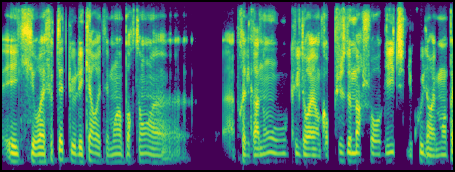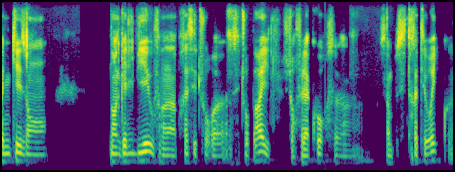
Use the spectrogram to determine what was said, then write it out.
et qui aurait fait peut-être que l'écart aurait été moins important euh, après le granon ou qu'il aurait encore plus de marche sur glitch, du coup il aurait moins paniqué dans, le galibier. après, c'est toujours, c'est toujours pareil. Tu refais la course, c'est très théorique, quoi.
